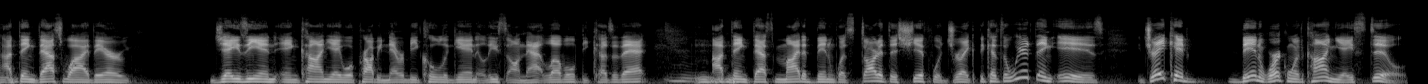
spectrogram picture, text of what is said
I mm. think that's why they're Jay Z and, and Kanye will probably never be cool again, at least on that level, because of that. I think that's might have been what started the shift with Drake. Because the weird thing is, Drake had been working with Kanye still.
